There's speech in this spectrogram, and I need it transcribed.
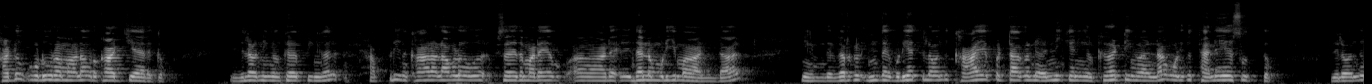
படு கொடூரமான ஒரு காட்சியாக இருக்கும். இதில் நீங்கள் கேட்பீங்கள் அப்படி இந்த காலால் அவ்வளோ சேதம் அடைய அடை இதென்ன முடியுமா என்றால் நீங்கள் இந்த இவர்கள் இந்த விடயத்தில் வந்து காயப்பட்டார்கள் எண்ணிக்கை நீங்கள் கேட்டிங்கன்னா உங்களுக்கு தலையே சுத்தும். இதில் வந்து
